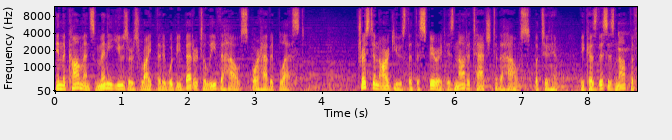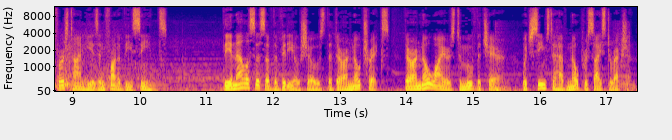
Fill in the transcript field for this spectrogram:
In the comments many users write that it would be better to leave the house or have it blessed. Tristan argues that the spirit is not attached to the house but to him, because this is not the first time he is in front of these scenes. The analysis of the video shows that there are no tricks, there are no wires to move the chair, which seems to have no precise direction.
